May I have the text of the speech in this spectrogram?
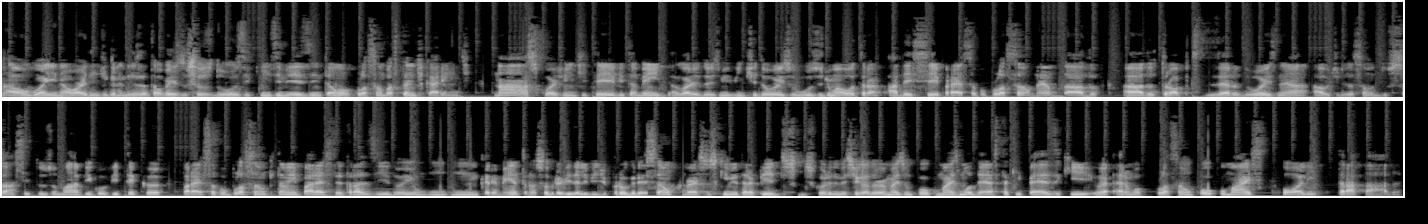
algo aí na ordem de grandeza talvez dos seus 12, 15 meses, então uma população bastante carente. Na ASCO, a gente teve também, agora em 2022, o uso de uma outra ADC para essa população, né, um dado uh, do TROPICS 02, né, a utilização do sacituzumab govitecan para essa população, que também parece ter trazido aí um, um incremento na sobrevida livre de progressão versus quimioterapia de escolha do investigador, mas um pouco mais modesta, que pese que era uma população um pouco mais politratada.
